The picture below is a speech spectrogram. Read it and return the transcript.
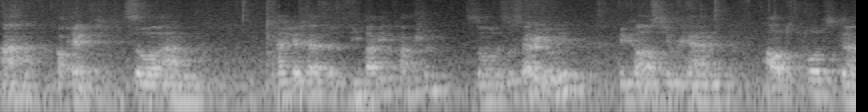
Ah, okay. So um, has a debugging function. So this is very unique because you can output the,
